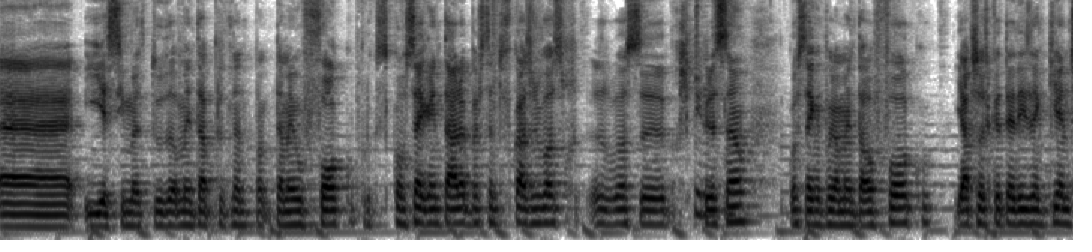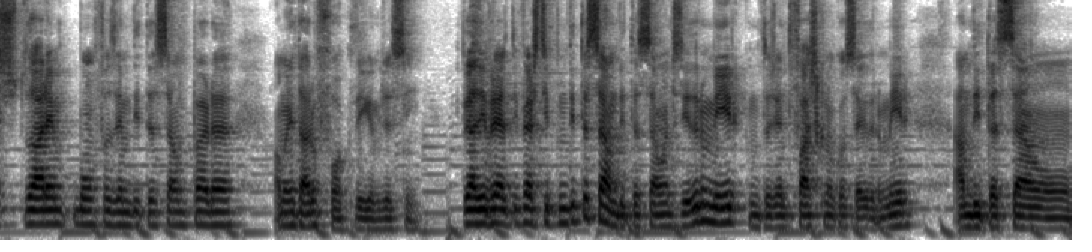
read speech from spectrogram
ah, e acima de tudo aumentar portanto, também o foco, porque se conseguem estar bastante focados na vossa, na vossa respiração, conseguem depois aumentar o foco e há pessoas que até dizem que antes de estudarem vão fazer meditação para aumentar o foco, digamos assim. Depois há diversos, tipos de meditação, meditação antes de dormir, que muita gente faz que não consegue dormir, há meditação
